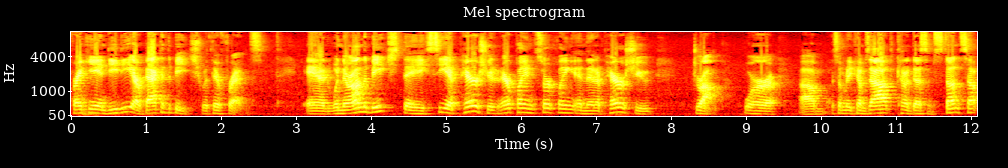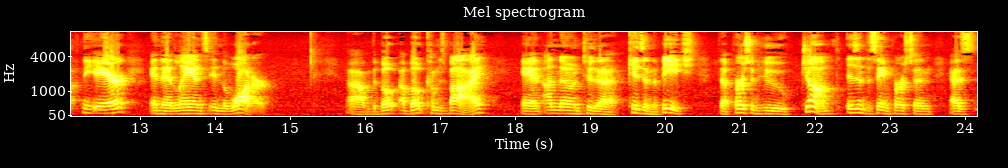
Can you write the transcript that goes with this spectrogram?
Frankie and Dee Dee are back at the beach with their friends. And when they're on the beach, they see a parachute, an airplane circling, and then a parachute drop where um, somebody comes out, kind of does some stunts up in the air, and then lands in the water. Um, the boat, a boat comes by, and unknown to the kids on the beach, the person who jumped isn't the same person as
